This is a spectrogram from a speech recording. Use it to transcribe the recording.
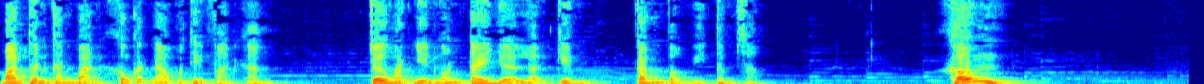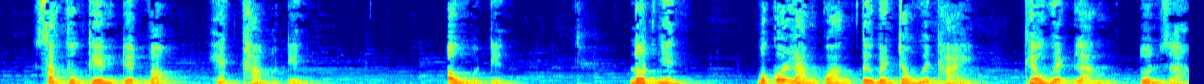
Bản thân căn bản không cách nào có thể phản kháng. Chờ mắt nhìn ngón tay như là lợi kiếm, Cắm vào mi tâm sao? Không! Sắc dục thiên tuyệt vọng, Hét thảm một tiếng. Ông một tiếng. Đột nhiên, Một cỗ lam quang từ bên trong huyết hải, Theo huyết lãng tuôn ra.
